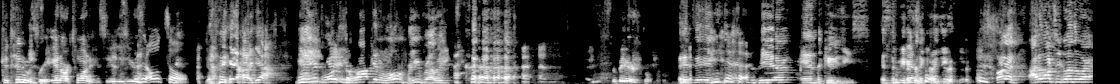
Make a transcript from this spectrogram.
continuously in our 20s. You- you- He's an old soul. yeah, yeah. Man, your 20s are rocking and rolling for you, brother. It's the beer. It's, it's, it's the beer and the koozies. It's the beer and the koozies. All right, guys, I don't want you to go anywhere.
